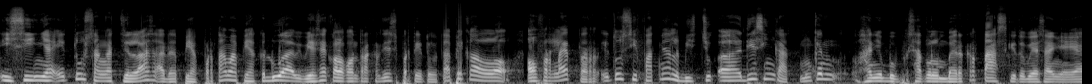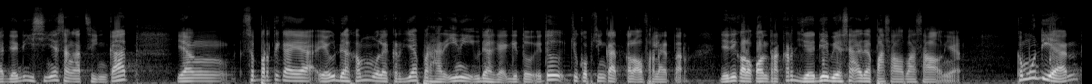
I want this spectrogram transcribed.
isinya itu sangat jelas ada pihak pertama pihak kedua. Biasanya kalau kontrak kerja seperti itu. Tapi kalau over letter itu sifatnya lebih uh, dia singkat. Mungkin hanya satu lembar kertas gitu biasanya ya. Jadi isinya sangat singkat yang seperti kayak ya udah kamu mulai kerja per hari ini. Udah kayak gitu. Itu cukup singkat kalau over letter. Jadi kalau kontrak kerja dia biasanya ada pasal-pasalnya. Kemudian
